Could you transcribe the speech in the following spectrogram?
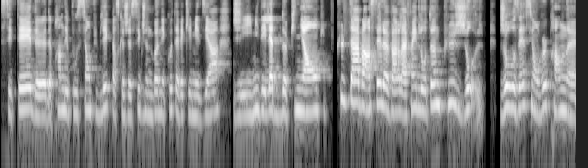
c'était de, de prendre des positions publiques parce que je sais que j'ai une bonne écoute avec les médias. J'ai émis des lettres d'opinion. Puis plus le temps avançait vers la fin de l'automne, plus j'osais, si on veut, prendre euh,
